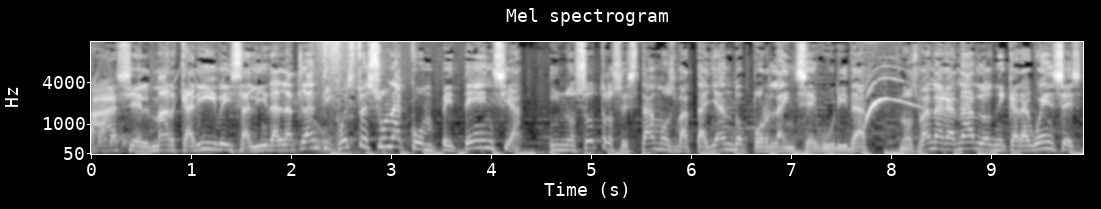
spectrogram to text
hacia el mar Caribe y salir al Atlántico. Esto es una competencia y nosotros estamos batallando por la inseguridad. Nos van a ganar los nicaragüenses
